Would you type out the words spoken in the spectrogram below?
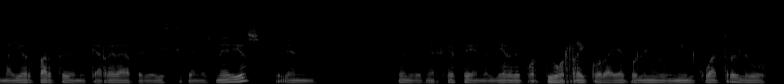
mayor parte de mi carrera periodística en los medios. Julián fue mi primer jefe en el diario deportivo Record allá por el año 2004 y luego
